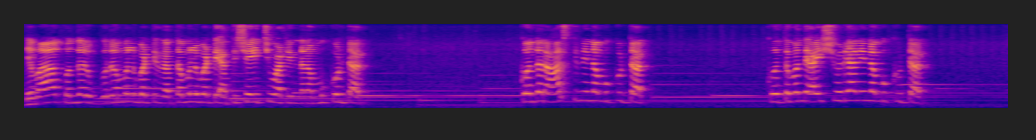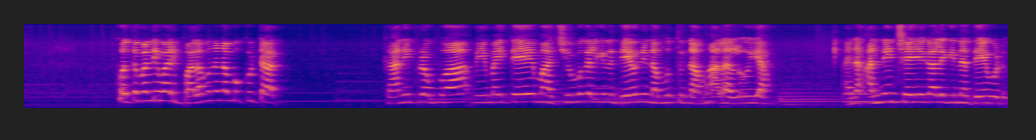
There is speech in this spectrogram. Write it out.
దేవా కొందరు గుర్రములు బట్టి రథములు బట్టి అతిశయించి వాటిని నమ్ముకుంటారు. కొందరు ఆస్తిని నమ్ముకుంటారు. కొంతమంది ఐశ్వర్యాన్ని నమ్ముకుంటారు. కొంతమంది వారి బలమును నమ్ముకుంటారు. కానీ ప్రభు మేమైతే మా జీవము కలిగిన దేవుని నమ్ముతున్నాం. అలా లోయ ఆయన అన్ని చేయగలిగిన దేవుడు.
